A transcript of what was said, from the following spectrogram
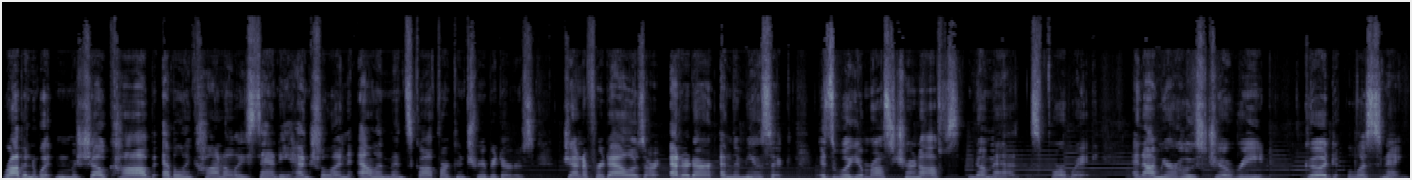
Robin Whitten, Michelle Cobb, Evelyn Connolly, Sandy Henschel, and Alan Minskoff are contributors. Jennifer Dow is our editor, and the music is William Ross Chernoff's Nomads Four Way. And I'm your host, Joe Reed. Good listening.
